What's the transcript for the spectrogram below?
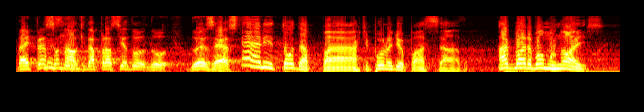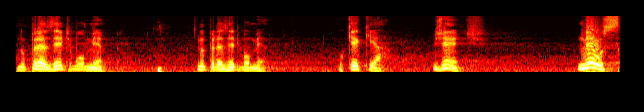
da imprensa não, aqui da pracinha do, do, do Exército. Era em toda parte, por onde eu passava. Agora vamos nós, no presente momento. No presente momento. O que que há? Gente, meus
